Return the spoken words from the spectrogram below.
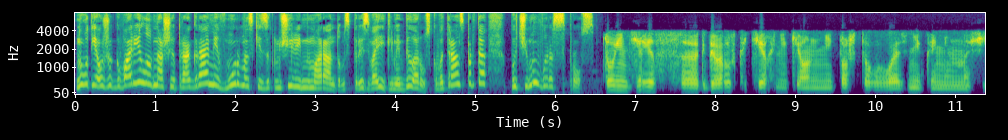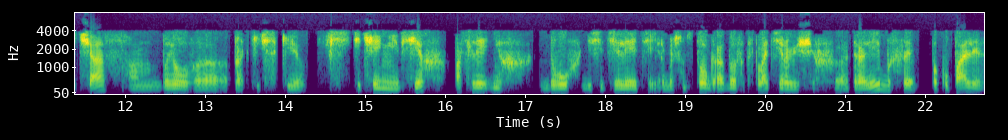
Ну вот я уже говорила, в нашей программе в Мурманске заключили меморандум с производителями белорусского транспорта. Почему вырос спрос? То интерес э, к белорусской технике, он не то, что возник именно сейчас, он был э, практически в течение всех последних двух десятилетий большинство городов, эксплуатирующих э, троллейбусы, покупали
